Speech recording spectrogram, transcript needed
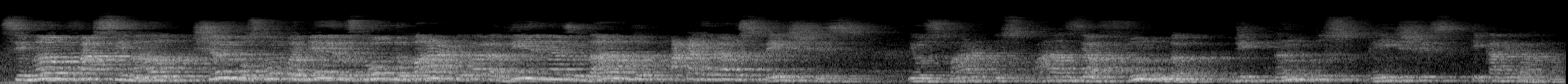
Simão faz sinal, chama os companheiros do outro barco para virem ajudá-lo a carregar os peixes. E os barcos quase afundam de tantos peixes que carregavam.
